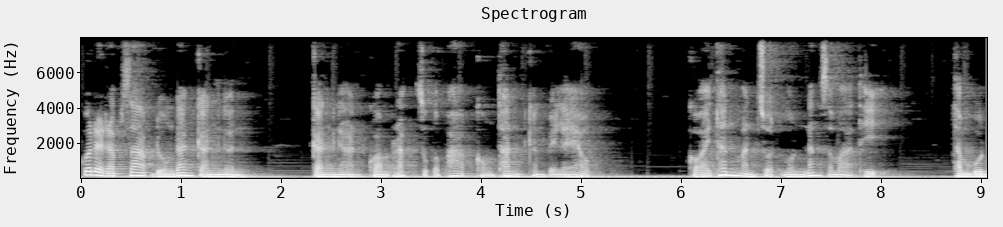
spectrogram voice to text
ก็ได้รับทราบดวงด้านการเงิน การงานความรักสุขภาพของท่านกันไปแล้ว ขอให้ท่านมันสวดมนต์นั่งสมาธิทำบุญ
